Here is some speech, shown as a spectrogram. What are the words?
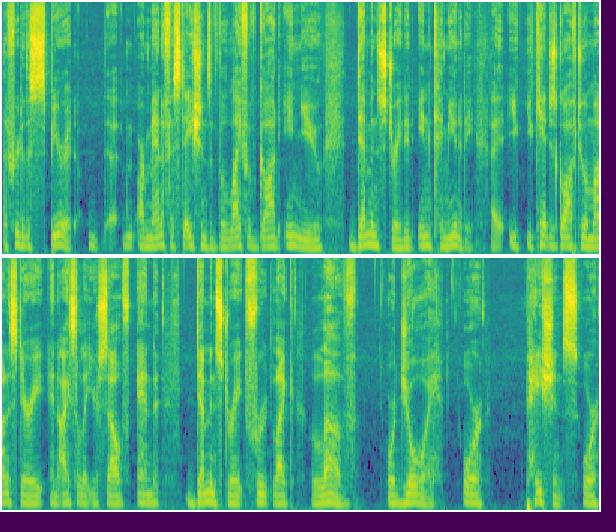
The fruit of the Spirit uh, are manifestations of the life of God in you demonstrated in community. Uh, you, you can't just go off to a monastery and isolate yourself and demonstrate fruit like love or joy or patience or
